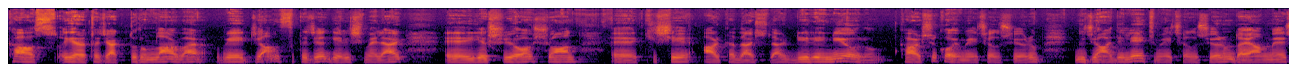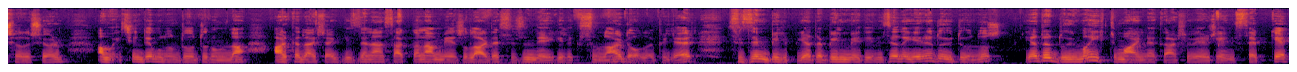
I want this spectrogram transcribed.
kaos yaratacak durumlar var ve can sıkıcı gelişmeler e, yaşıyor. Şu an e, kişi arkadaşlar direniyorum, karşı koymaya çalışıyorum, mücadele etmeye çalışıyorum, dayanmaya çalışıyorum. Ama içinde bulunduğu durumda arkadaşlar gizlenen saklanan mevzularda sizinle ilgili kısımlar da olabilir. Sizin bilip ya da bilmediğiniz ya da yeni duyduğunuz ya da duyma ihtimaline karşı vereceğiniz tepki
